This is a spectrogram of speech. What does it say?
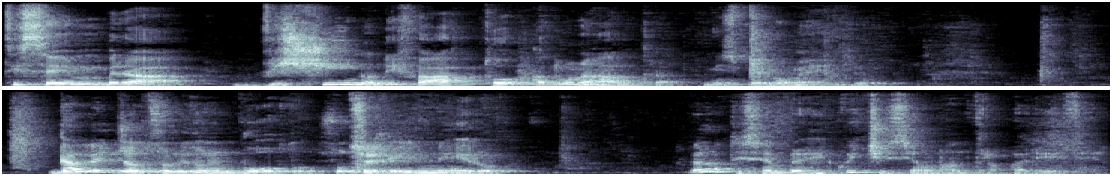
ti sembra vicino di fatto ad un'altra. Mi spiego meglio. Galleggia al solito nel vuoto, sotto Sì. c'è il nero. Però ti sembra che qui ci sia un'altra parete.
